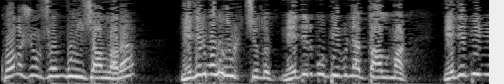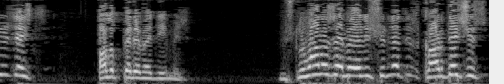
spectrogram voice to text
konuşursun bu insanlara. Nedir bu ırkçılık? Nedir bu birbirine dalmak? Nedir birbirimize alıp veremediğimiz? Müslümanız hep ehl sünnetiz, kardeşiz.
